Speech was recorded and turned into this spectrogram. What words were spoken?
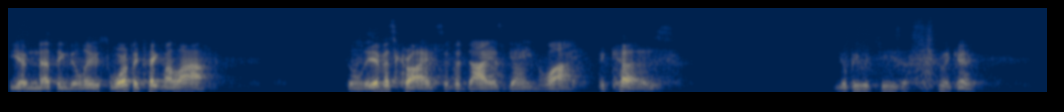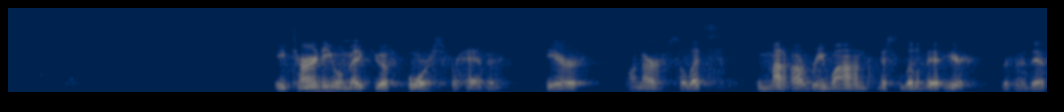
You have nothing to lose. So if they take my life? To live as Christ and to die as gain. Why? Because you'll be with Jesus. okay? Eternity will make you a force for heaven here on earth. So let's you mind if I rewind just a little bit here? Listen to this.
